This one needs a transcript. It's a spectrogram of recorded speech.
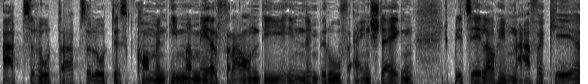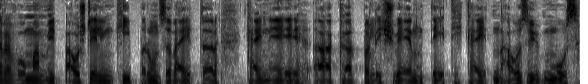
Absolut, absolut. Es kommen immer mehr Frauen, die in den Beruf einsteigen, speziell auch im Nahverkehr, wo man mit Baustellenkipper und so weiter keine äh, körperlich schweren Tätigkeiten ausüben muss,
